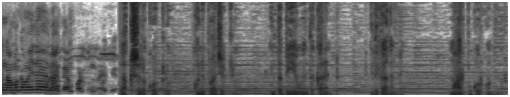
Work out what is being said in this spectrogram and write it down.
నమ్మకం అయితే నాకు కనపడుతుంది లక్షల కోట్లు కొన్ని ప్రాజెక్టులు ఇంత బియ్యం ఇంత కరెంట్ ఇది కాదండి మార్పు కోరుకుంటున్నారు.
